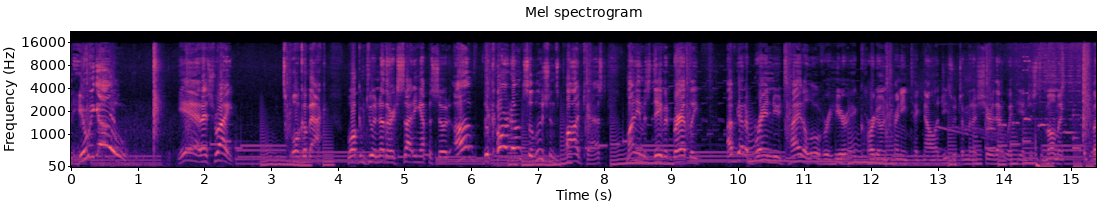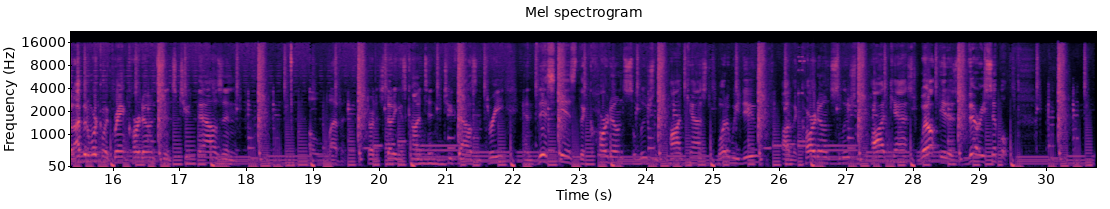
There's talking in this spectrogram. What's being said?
And here we go. Yeah, that's right. Welcome back. Welcome to another exciting episode of the Cardone Solutions Podcast. My name is David Bradley. I've got a brand new title over here at Cardone Training Technologies, which I'm going to share that with you in just a moment. But I've been working with Grant Cardone since 2011. I started studying his content in 2003, and this is the Cardone Solutions Podcast. What do we do on the Cardone Solutions Podcast? Well, it is very simple.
